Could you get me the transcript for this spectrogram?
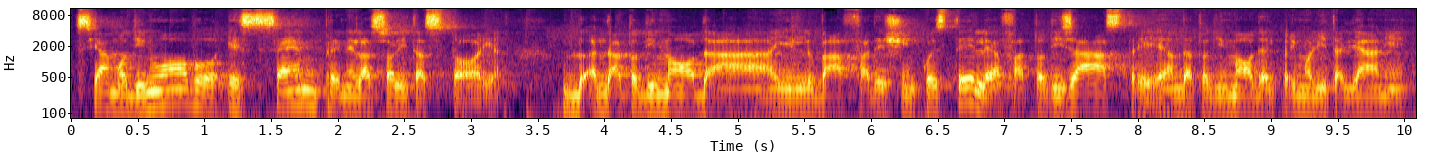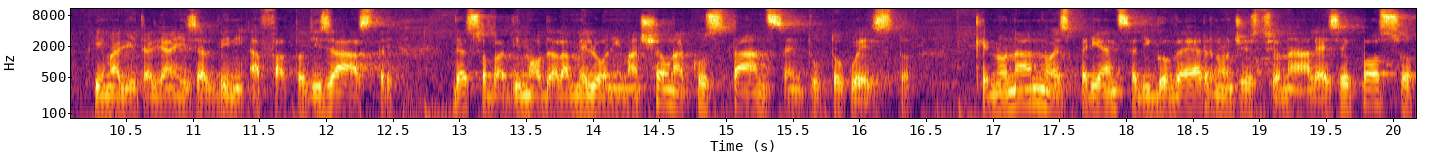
siamo di nuovo e sempre nella solita storia. è andato di moda il Vaffa dei 5 Stelle, ha fatto disastri, è andato di moda il primo gli italiani, prima gli italiani di Salvini, ha fatto disastri, adesso va di moda la Meloni, ma c'è una costanza in tutto questo, che non hanno esperienza di governo gestionale e se posso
